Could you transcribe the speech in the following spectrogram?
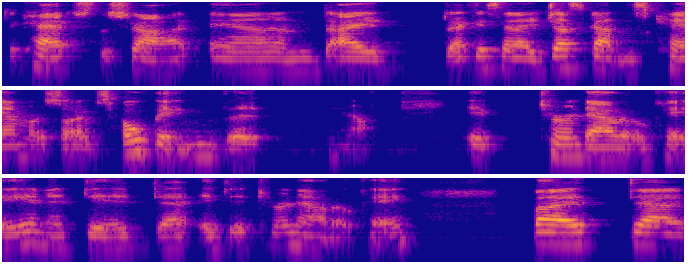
to catch the shot, and I, like I said, I had just gotten this camera, so I was hoping that, you know, it turned out okay, and it did. Uh, it did turn out okay but uh,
